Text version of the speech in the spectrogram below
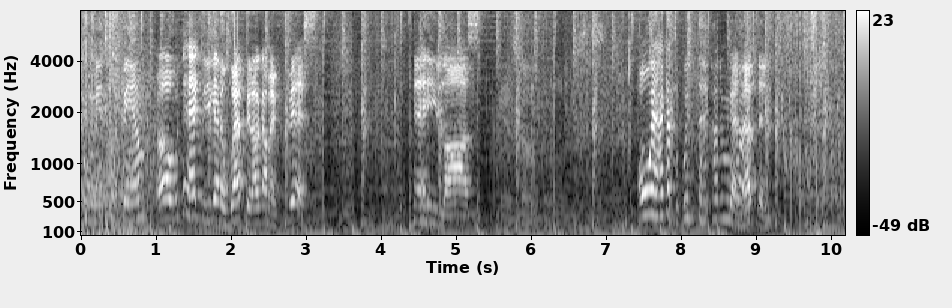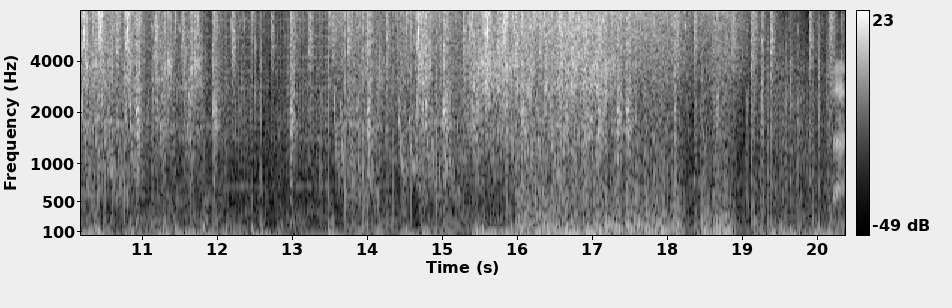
Go man, go fam. Oh, what the heck? You got a weapon. I got my fist. Yeah, he lost. Yeah, so. Oh wait, I got the. What the heck? How did we You got got nothing. Uh,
